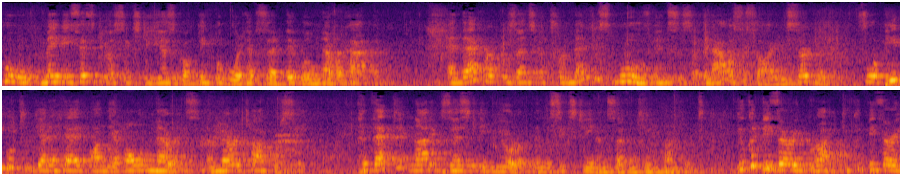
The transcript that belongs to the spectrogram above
who maybe 50 or 60 years ago people would have said it will never happen. And that represents a tremendous move in, society, in our society, certainly, for people to get ahead on their own merits, a meritocracy. That did not exist in Europe in the 16 and 1700s. You could be very bright, you could be very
